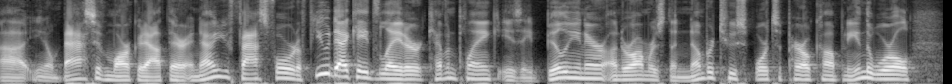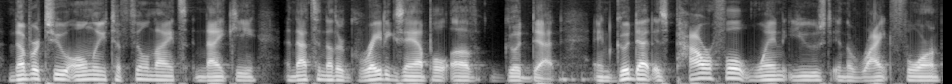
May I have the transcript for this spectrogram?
uh, you know, massive market out there. And now you fast forward a few decades later, Kevin Plank is a billionaire. Under Armour is the number two sports apparel company in the world, number two only to Phil Knight's Nike. And that's another great example of good debt. And good debt is powerful when used in the right form.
